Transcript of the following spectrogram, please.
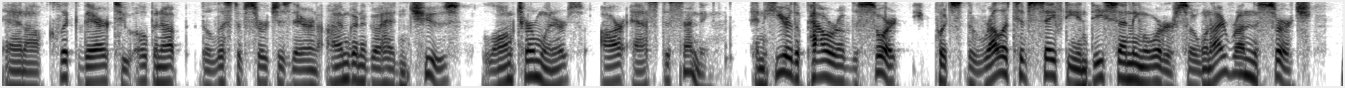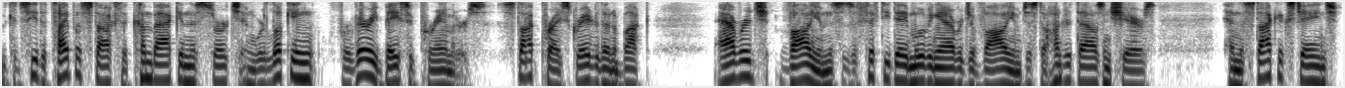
And I'll click there to open up the list of searches there. And I'm going to go ahead and choose long-term winners RS descending. And here the power of the sort puts the relative safety in descending order. So when I run the search, we can see the type of stocks that come back in this search and we're looking for very basic parameters. Stock price greater than a buck. Average volume, this is a 50-day moving average of volume, just 100,000 shares. And the stock exchange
